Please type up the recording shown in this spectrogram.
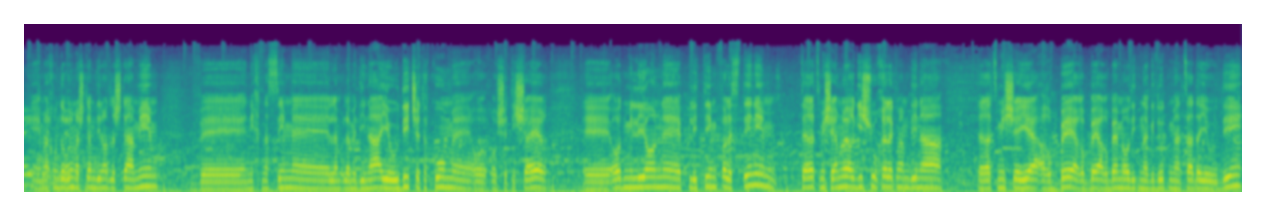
אם אנחנו מדברים על שתי מדינות לשתי עמים, ונכנסים אה, למדינה היהודית שתקום אה, או, שתישאר אה, עוד מיליון פליטים פלסטינים, תאר לעצמי שהם לא ירגישו חלק מהמדינה, תאר לעצמי שיהיה הרבה הרבה הרבה מאוד התנגדות מהצד היהודי.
